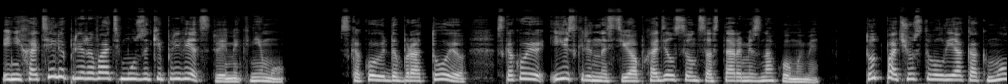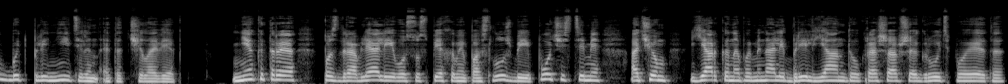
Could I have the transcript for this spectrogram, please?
и не хотели прерывать музыки приветствиями к нему. С какой добротою, с какой искренностью обходился он со старыми знакомыми – Тут почувствовал я, как мог быть пленителен этот человек. Некоторые поздравляли его с успехами по службе и почестями, о чем ярко напоминали бриллианты, украшавшие грудь поэта.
